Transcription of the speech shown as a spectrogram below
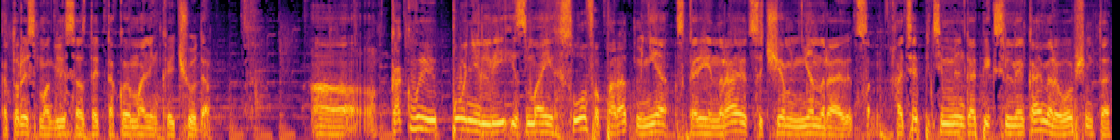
которые смогли создать такое маленькое чудо. А, как вы поняли из моих слов, аппарат мне скорее нравится, чем не нравится. Хотя 5-мегапиксельная камера, в общем-то,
